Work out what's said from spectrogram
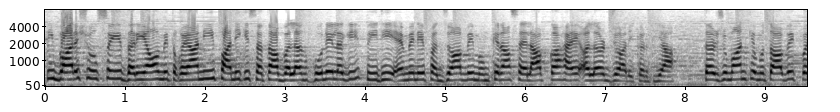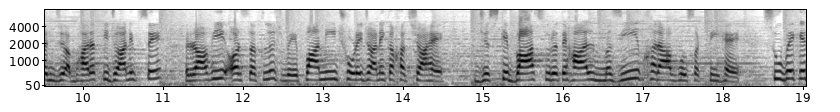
इतनी बारिशों से दरियाओं में तगयानी, पानी की सतह बुलंद होने लगी। पीडीएमए ने पंजाब में मुमकिन सैलाब का हाई अलर्ट जारी कर दिया। तर्जुमान के मुताबिक पंजाब भारत की जानब से रावी और सतलुज में पानी छोड़े जाने का खदशा है, जिसके बाद सूरत हाल मजीद खराब हो सकती है। सूबे के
